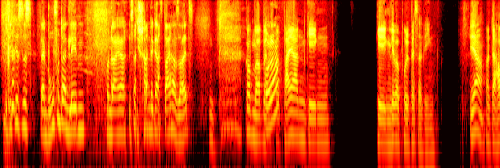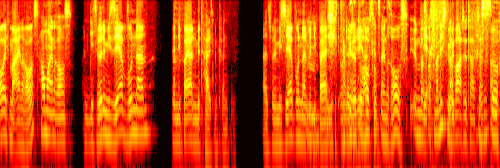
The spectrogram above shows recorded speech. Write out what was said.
Für dich ist es dein Beruf und dein Leben. Von daher ist die Schande ganz deinerseits. Komm, mal bei Oder? Bayern gegen, gegen Liverpool besser liegen. Ja, Und da hau ich mal einen raus. hau mal einen raus. Und es würde mich sehr wundern, wenn die Bayern mithalten könnten. Also es würde mich sehr wundern, wenn die Mhm. Bayern Ich nicht hab unter gedacht, die du Räder haust jetzt einen raus. Irgendwas, Ja. was man nicht erwartet hat. Das ist doch.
